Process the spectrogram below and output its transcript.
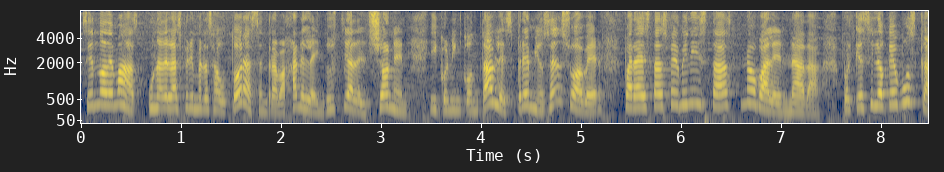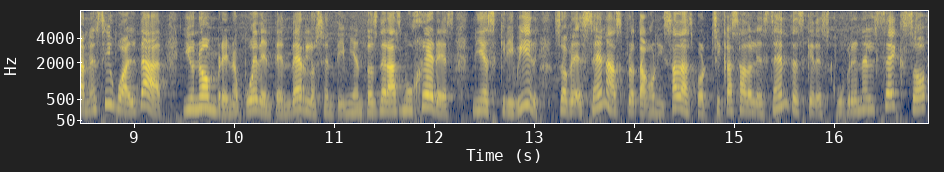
siendo además una de las primeras autoras en trabajar en la industria del shonen y con incontables premios en su haber, para estas feministas no valen nada, porque si lo que buscan es igualdad y un hombre no puede entender los sentimientos de las mujeres ni escribir sobre escenas protagonizadas por chicas adolescentes que descubren el sexo,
